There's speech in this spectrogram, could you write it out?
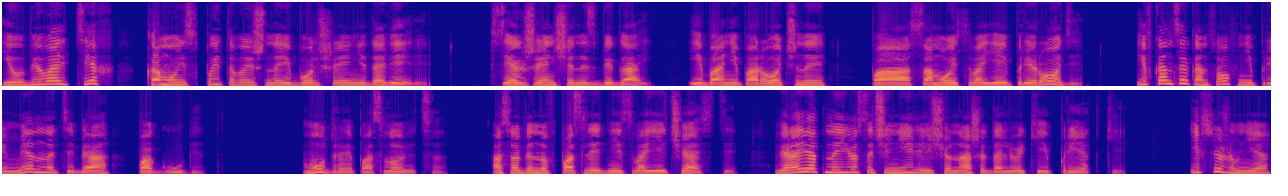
и убивай тех, кому испытываешь наибольшее недоверие. Всех женщин избегай, ибо они порочны по самой своей природе и в конце концов непременно тебя погубит. Мудрая пословица, особенно в последней своей части. Вероятно, ее сочинили еще наши далекие предки. И все же мне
